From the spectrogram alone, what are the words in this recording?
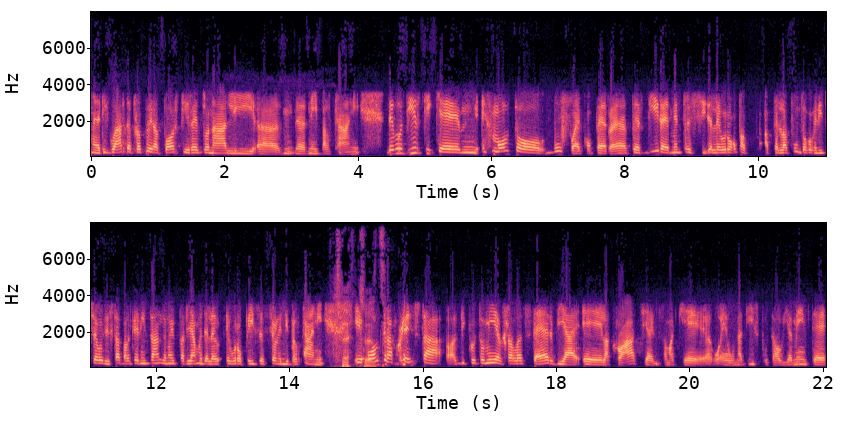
Eh, riguarda proprio i rapporti regionali eh, eh, nei Balcani. Devo dirti che mh, mm, è molto buffo ecco, per, eh, per, dire, mentre si, l'Europa per l'appunto, come dicevo, si sta balcanizzando, noi parliamo dell'europeizzazione dei Balcani eh, e certo. oltre a questa dicotomia fra la Serbia e la Croazia, insomma, che è una disputa ovviamente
